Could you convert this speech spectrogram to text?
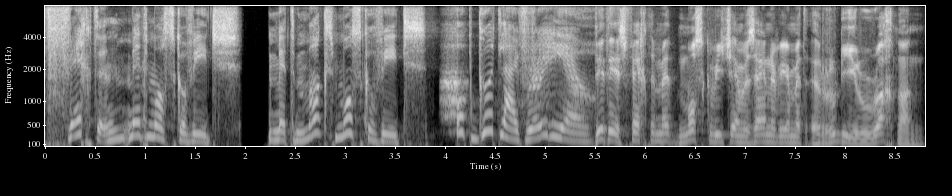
Vechten met Moskowitz. Met Max Moskowitz op Good Life Radio. Dit is Vechten met Moskowitz en we zijn er weer met Rudy Rachman.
